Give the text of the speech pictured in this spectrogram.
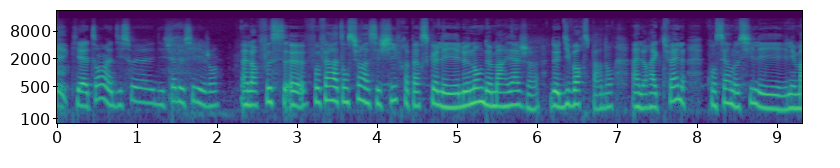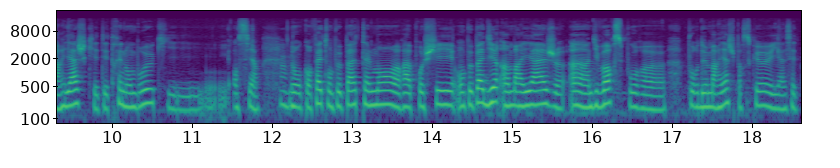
qui attend euh, dissuade, dissuade aussi les gens. Alors, il faut, faut, faire attention à ces chiffres parce que les, le nombre de mariages, de divorces, pardon, à l'heure actuelle concerne aussi les, les, mariages qui étaient très nombreux, qui anciens. Mhm. Donc, en fait, on peut pas tellement rapprocher, on peut pas dire un mariage, un, divorce pour, pour deux mariages parce qu'il y a cette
